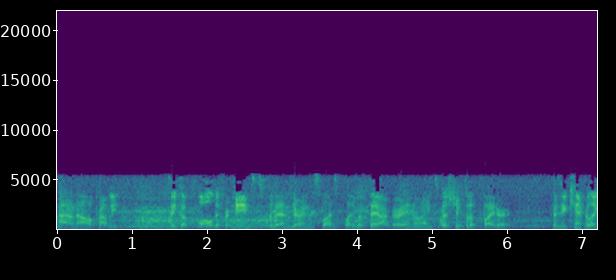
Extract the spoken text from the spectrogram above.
I don't know. I'll probably think of all different names for them during this Let's Play, but they are very annoying, especially for the fighter, because you can't really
